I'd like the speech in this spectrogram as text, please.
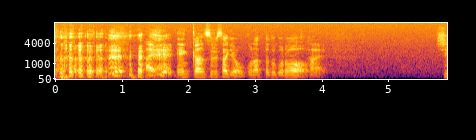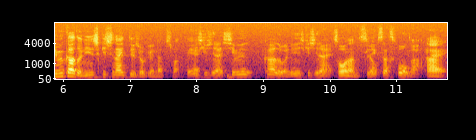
が。はいはい。変換する作業を行ったところ、はい。SIM カード認識しないっていう状況になってしまって。認識しない。SIM カードが認識しない。そうなんですよ。NEXUS4 が。はい。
